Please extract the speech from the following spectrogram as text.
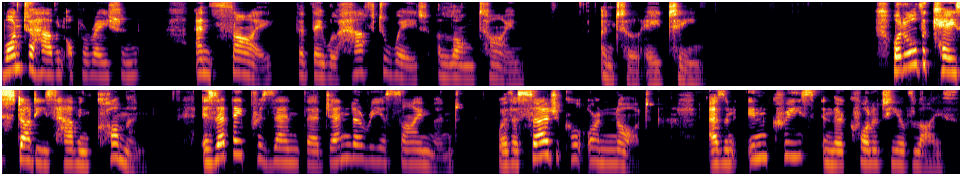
want to have an operation and sigh that they will have to wait a long time until 18. What all the case studies have in common is that they present their gender reassignment, whether surgical or not, as an increase in their quality of life.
